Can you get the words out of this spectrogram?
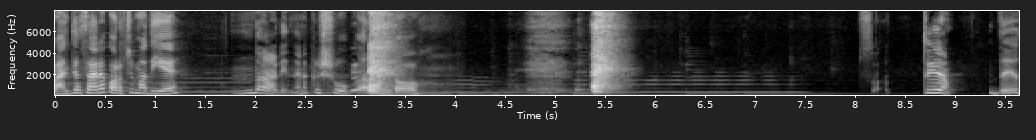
പഞ്ചസാര കുറച്ച് മതിയേ. എന്താടി നിനക്ക് ഷുഗർ ഉണ്ടോ? സത്യം ഇതേ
